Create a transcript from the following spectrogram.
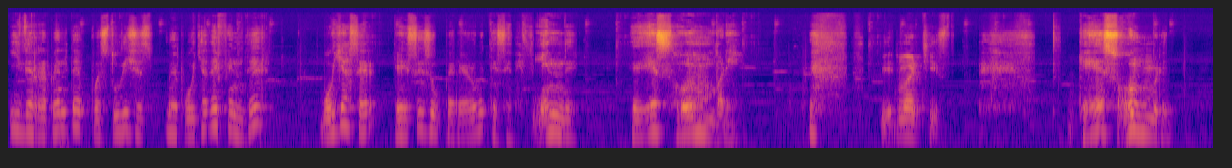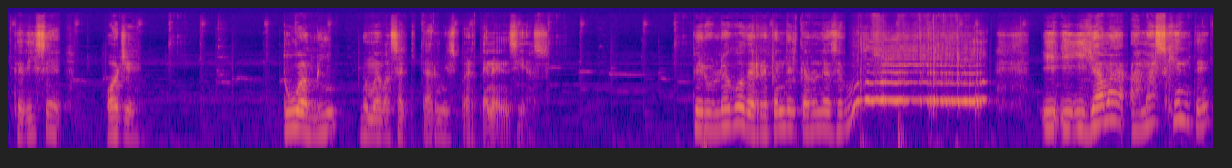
Y de repente, pues tú dices, me voy a defender. Voy a ser ese superhéroe que se defiende. Que es hombre. Bien machista. Que es hombre. Que dice, oye, tú a mí no me vas a quitar mis pertenencias. Pero luego de repente el cabrón le hace... Y, llama a más gente.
